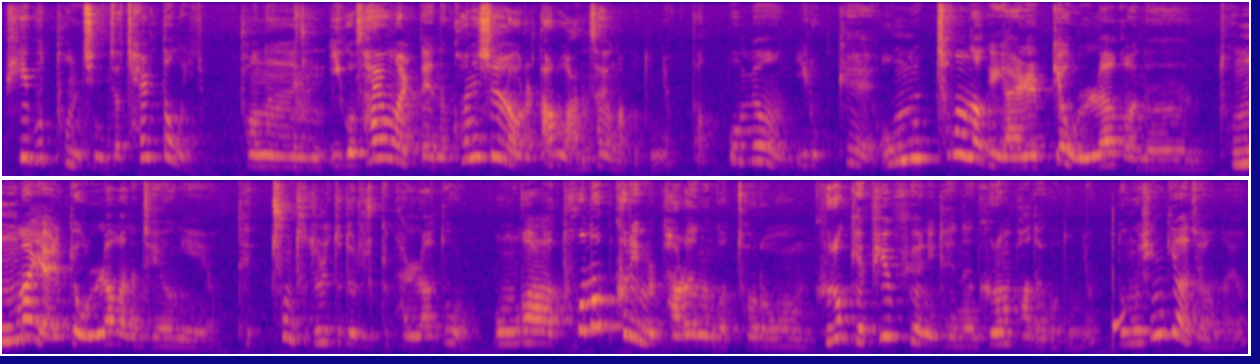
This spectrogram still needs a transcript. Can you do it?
피부톤 진짜 찰떡이죠. 저는 이거 사용할 때는 컨실러를 따로 안 사용하거든요. 딱 보면 이렇게 엄청나게 얇게 올라가는 정말 얇게 올라가는 제형이에요. 대충 두들두들 이렇게 발라도 뭔가 톤업 크림을 바르는 것처럼 그렇게 피부 표현이 되는 그런 파데거든요. 너무 신기하지 않아요?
